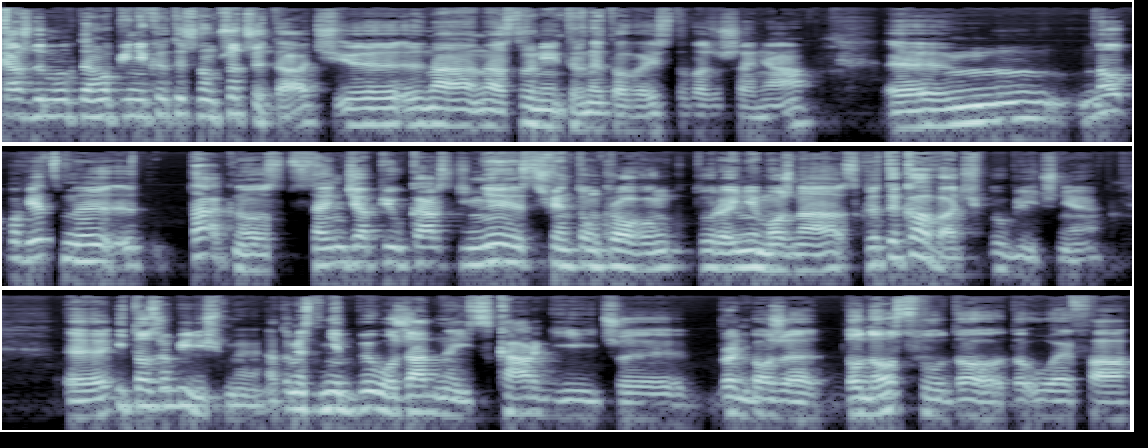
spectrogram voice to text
Każdy mógł tę opinię krytyczną przeczytać e, na, na stronie internetowej stowarzyszenia. No, powiedzmy tak, no, sędzia piłkarski nie jest świętą krową, której nie można skrytykować publicznie. E, I to zrobiliśmy. Natomiast nie było żadnej skargi, czy broń Boże, donosu do, do UEFA.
